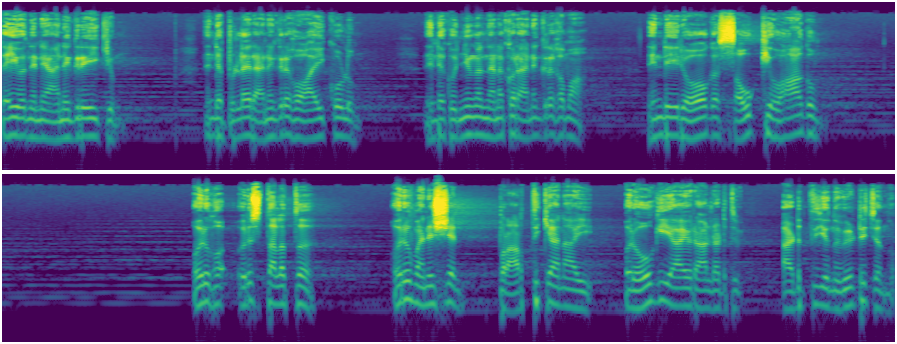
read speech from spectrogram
ദൈവം നിന്നെ അനുഗ്രഹിക്കും. നിന്റെ പിള്ളേർ അനുഗ്രഹം ആയിക്കോളും. നിന്റെ കുഞ്ഞുങ്ങൾ നിനക്കൊരു അനുഗ്രഹമാ. നിന്റെ ഈ രോഗ സൗഖ്യമാകും ഒരു ഒരു സ്ഥലത്ത് ഒരു മനുഷ്യൻ പ്രാർത്ഥിക്കാനായി രോഗിയായ ഒരാളുടെ അടുത്ത് അടുത്ത് ചെന്നു വീട്ടിൽ ചെന്നു.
